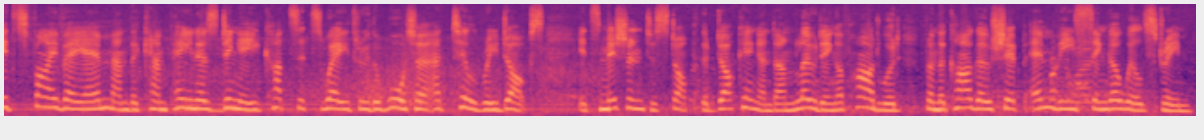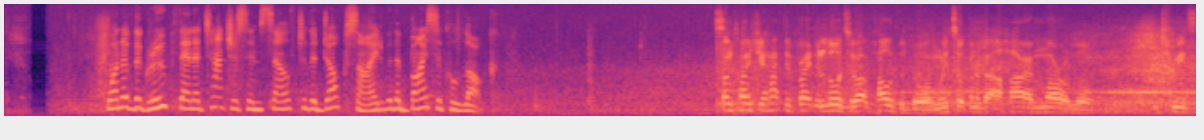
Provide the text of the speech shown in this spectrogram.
It's 5 a.m. and the campaigner's dinghy cuts its way through the water at Tilbury docks. Its mission to stop the docking and unloading of hardwood from the cargo ship MV Singer Willstream. One of the group then attaches himself to the dockside with a bicycle lock. Sometimes you have to break the law to uphold the law, and we're talking about a higher moral law, which means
